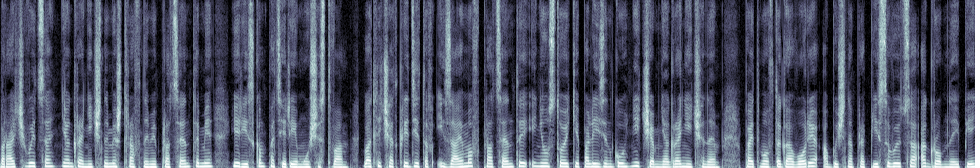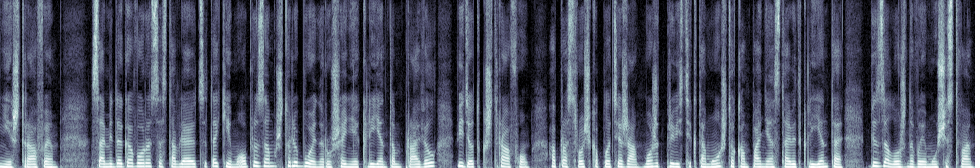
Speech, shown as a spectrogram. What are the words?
оборачивается неограниченными штрафными процентами и риском потери имущества. В отличие от кредитов и займов, проценты и неустойки по лизингу ничем не ограничены, поэтому в договоре обычно прописываются огромные пени и штрафы. Сами договоры составляются таким образом, что любое нарушение клиентам правил ведет к штрафу, а просрочка платежа может привести к тому, что компания оставит клиента без заложенного имущества.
